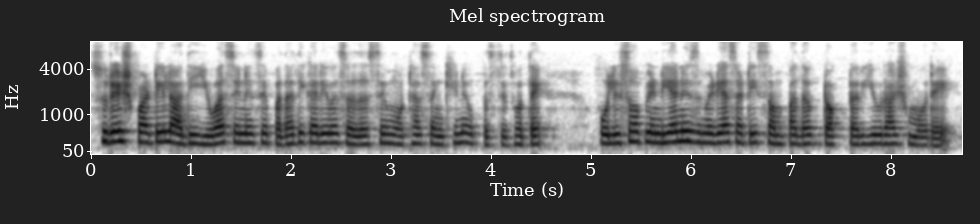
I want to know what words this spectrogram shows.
सुरेश पाटील आदी युवा सेनेचे पदाधिकारी व सदस्य मोठ्या संख्येने उपस्थित होते. पोलीस ऑफ इंडिया न्यूज मीडियासाठी संपादक डॉक्टर युवराज मोरे.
